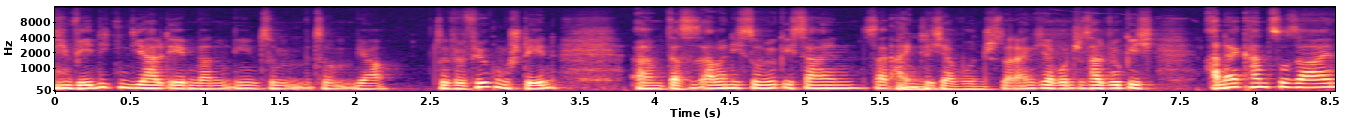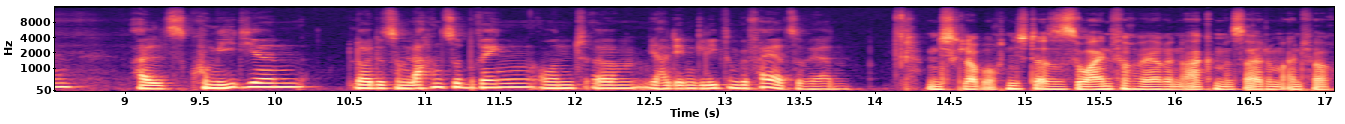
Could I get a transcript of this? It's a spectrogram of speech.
die wenigen, die halt eben dann ihm zum, zum ja, zur Verfügung stehen. Ähm, das ist aber nicht so wirklich sein, sein mhm. eigentlicher Wunsch. Sein eigentlicher Wunsch ist halt wirklich anerkannt zu sein, als Comedian Leute zum Lachen zu bringen und ähm, ja, halt eben geliebt und gefeiert zu werden. Und ich glaube auch nicht, dass es so einfach wäre, in Arkham Asylum einfach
